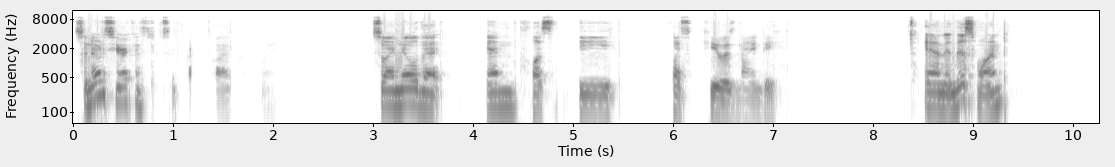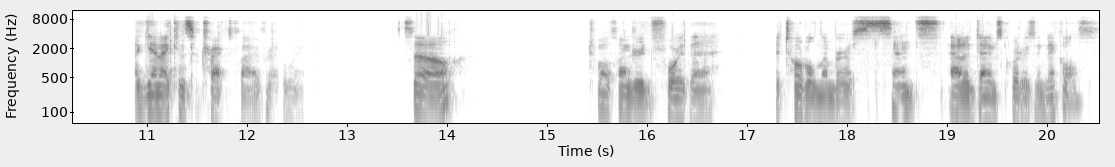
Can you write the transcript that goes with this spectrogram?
So notice here I can subtract 5 right away. So I know that n plus d plus q is 90. And in this one, again, I can subtract 5 right away. So 1200 for the, the total number of cents out of dimes, quarters, and nickels.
